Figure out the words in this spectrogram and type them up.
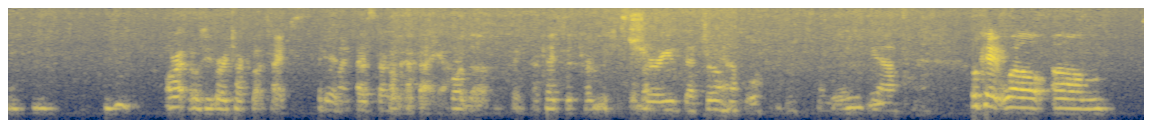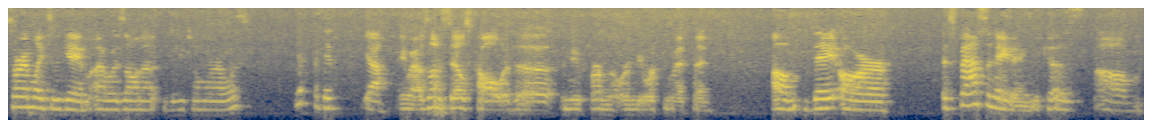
mhm, mhm. All right, those you've already talked about types. I did. I started with that, yeah. For the, I typed it, turned this just a little sure you bit, bet so I don't have to look. at this. Yeah. Okay, well, um, sorry I'm late to the game. I was on a, did you tell me where I was? Yep, I did. yeah, anyway, I was on a sales call with a, a new firm that we're gonna be working with, and um, they are. It's fascinating because um,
